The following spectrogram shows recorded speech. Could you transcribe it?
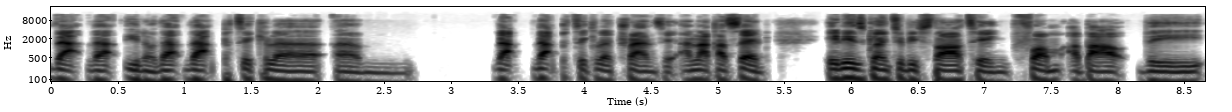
that that you know that that particular um that that particular transit. And like I said, it is going to be starting from about the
